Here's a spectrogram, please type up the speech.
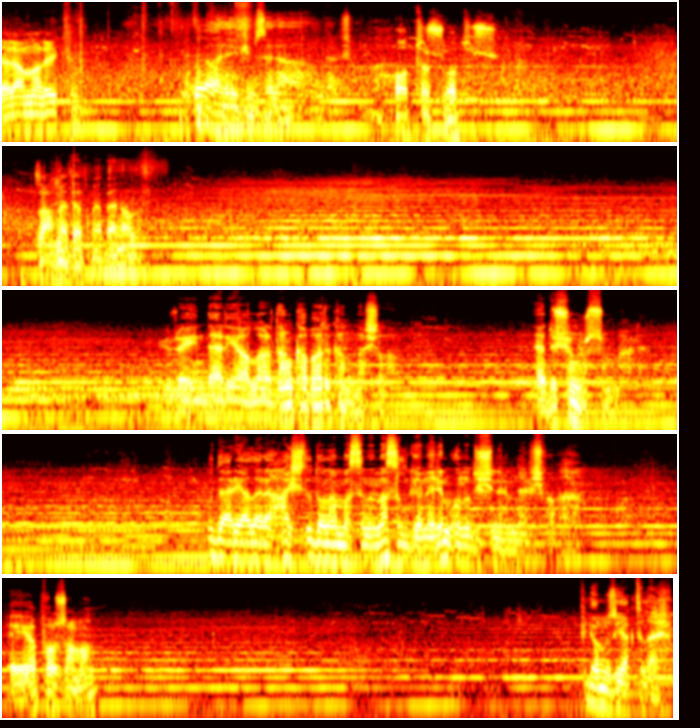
Selamünaleyküm. Ve aleykümselam. Otur, otur. Zahmet etme ben alırım. Yüreğin deryalardan kabarık anlaşılan. Ne düşünürsün böyle? Bu deryalara Haçlı donanmasını nasıl gömerim onu düşünürüm Derviş Baba. E yap o zaman. Filomuzu yaktılar.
